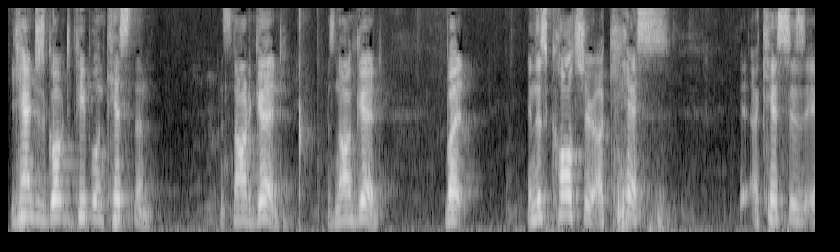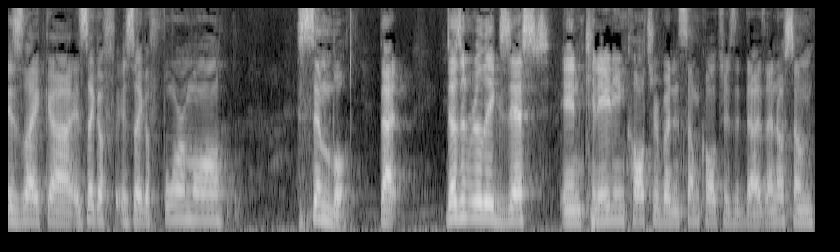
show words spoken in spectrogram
you can't just go up to people and kiss them. It's not good. It's not good. But in this culture, a kiss, a kiss is, is like a, it's like a it's like a formal symbol that doesn't really exist in Canadian culture, but in some cultures it does. I know some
